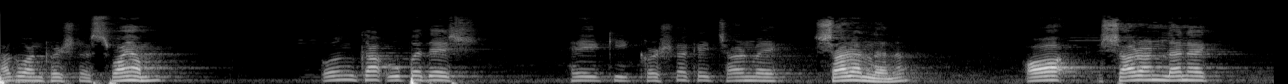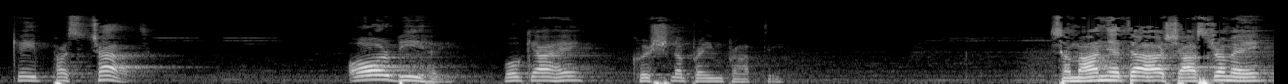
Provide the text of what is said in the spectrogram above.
भगवान कृष्ण स्वयं, उनका उपदेश है कि कृष्ण के चरण में शरण लेना और शरण लेने के पश्चात और भी है। वो क्या है? कृष्ण प्रेम प्राप्ति। सामान्यतः शास्त्र में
